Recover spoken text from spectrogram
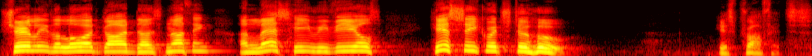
Surely the Lord God does nothing unless he reveals his secrets to who? His prophets.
